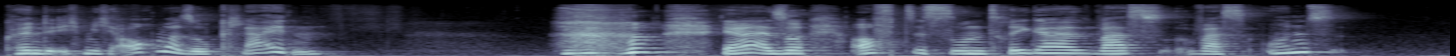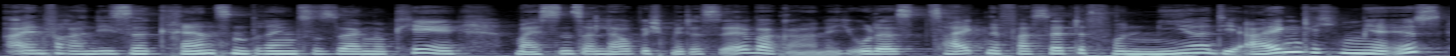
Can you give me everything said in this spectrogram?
Könnte ich mich auch mal so kleiden? ja, also oft ist so ein Trigger was, was uns einfach an diese Grenzen bringen, zu sagen, okay, meistens erlaube ich mir das selber gar nicht. Oder es zeigt eine Facette von mir, die eigentlich in mir ist,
